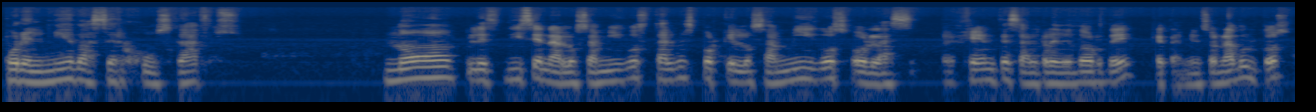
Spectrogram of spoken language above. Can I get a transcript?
por el miedo a ser juzgados no les dicen a los amigos, tal vez porque los amigos o las gentes alrededor de, que también son adultos,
